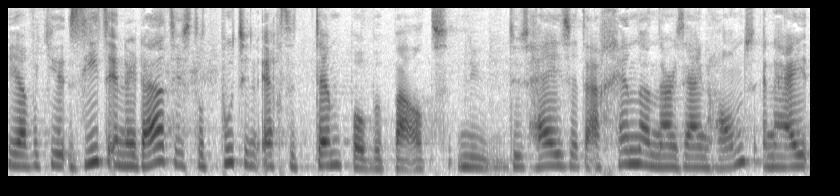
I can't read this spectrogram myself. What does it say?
Ja, wat je ziet inderdaad is dat Poetin echt het tempo bepaalt nu. Dus hij zet de agenda naar zijn hand en hij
